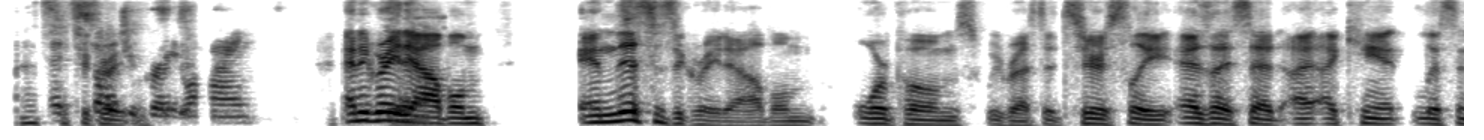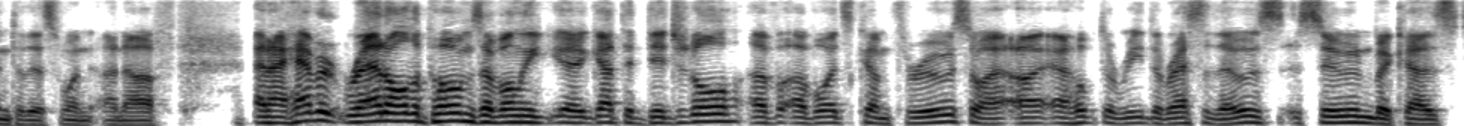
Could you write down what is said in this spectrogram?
That's That's such a such great, a great line. and a great Yeah. album. And this is a great album. War poems we rested. Seriously, as I said, I, I can't listen to this one enough. And I haven't read all the poems. I've only uh, got the digital of, of what's come through. So I- I, I hope to read the rest of those soon because,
